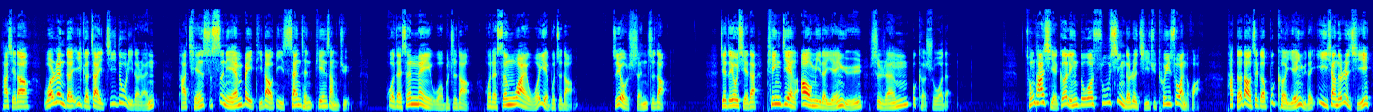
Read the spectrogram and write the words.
他写道：“我认得一个在基督里的人，他前十四年被提到第三层天上去，或在身内我不知道，或在身外我也不知道，只有神知道。”接着又写的，听见奥秘的言语是人不可说的。从他写哥林多书信的日期去推算的话，他得到这个不可言语的意象的日期，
